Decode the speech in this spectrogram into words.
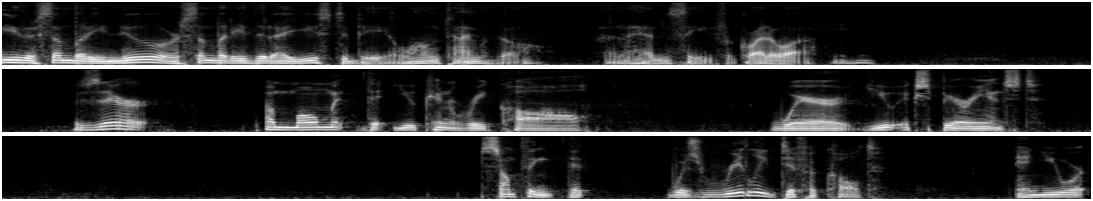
either somebody new or somebody that I used to be a long time ago and I hadn't seen for quite a while. Mm-hmm. Is there a moment that you can recall where you experienced something that was really difficult and you were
